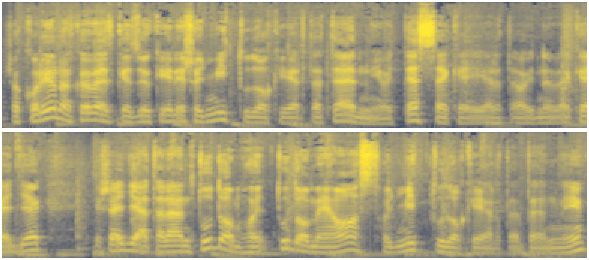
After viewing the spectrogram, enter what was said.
És akkor jön a következő kérdés, hogy mit tudok érte tenni, hogy teszek-e érte, hogy növekedjek, és egyáltalán tudom, hogy tudom-e azt, hogy mit tudok érte tenni,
